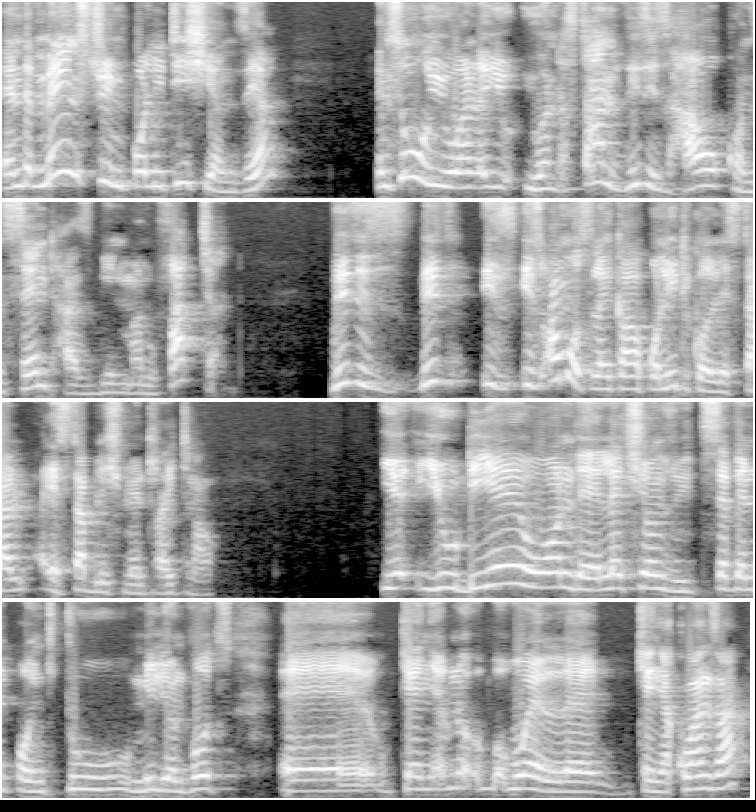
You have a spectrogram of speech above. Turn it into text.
And the mainstream politicians, yeah. And so you, you, you understand this is how consent has been manufactured. This is this is, is almost like our political establishment right now. UDA won the elections with 7.2 million votes. Uh, Kenya, well, uh, Kenya Kwanza,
